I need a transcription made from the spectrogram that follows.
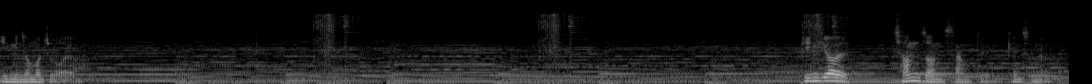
이미 너무 좋아요. 빙결 잠전 상태 괜찮아요.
